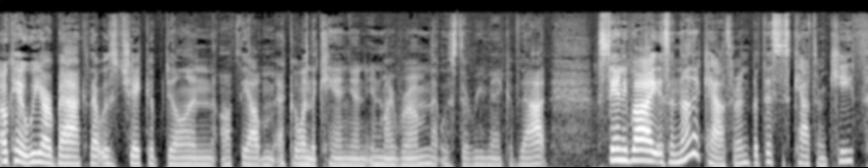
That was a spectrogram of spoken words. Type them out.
Okay, we are back. That was Jakob Dylan off the album Echo in the Canyon in My Room. That was the remake of that. Standing by is another Catherine, but this is Katherine Keith.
